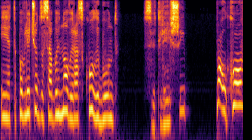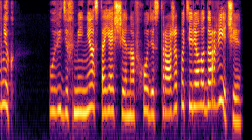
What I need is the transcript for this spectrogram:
и это повлечет за собой новый раскол и бунт. «Светлейший полковник!» Увидев меня, стоящая на входе стража потеряла дар речи.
